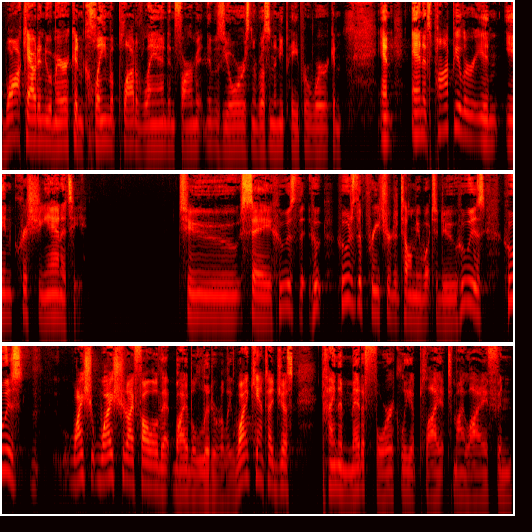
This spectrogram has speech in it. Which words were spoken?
walk out into America and claim a plot of land and farm it, and it was yours, and there wasn't any paperwork, and and and it's popular in in Christianity to say who's the who who's the preacher to tell me what to do? Who is who is why, should, why should I follow that Bible literally? Why can't I just kind of metaphorically apply it to my life and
